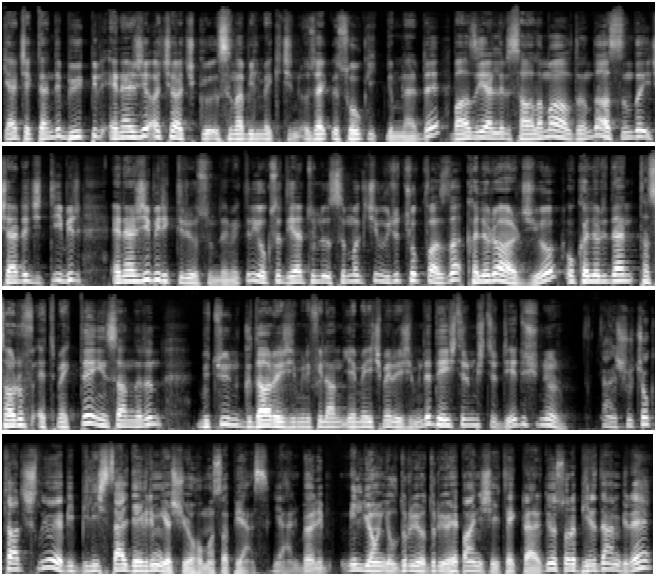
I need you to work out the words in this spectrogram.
gerçekten de büyük bir enerji açığa çıkıyor ısınabilmek için özellikle soğuk iklimlerde. Bazı yerleri sağlama aldığında aslında içeride ciddi bir enerji biriktiriyorsun demektir. Yoksa diğer türlü ısınmak için vücut çok fazla kalori harcıyor. O kaloriden tasarruf etmekte insanların bütün gıda rejimini filan yeme içme rejimini de değiştirmiştir diye düşünüyorum. Yani şu çok tartışılıyor ya bir bilişsel devrim yaşıyor Homo sapiens. Yani böyle milyon yıl duruyor duruyor hep aynı şeyi tekrar ediyor. Sonra birdenbire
